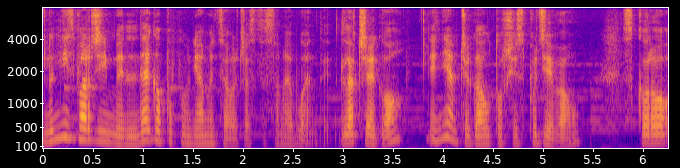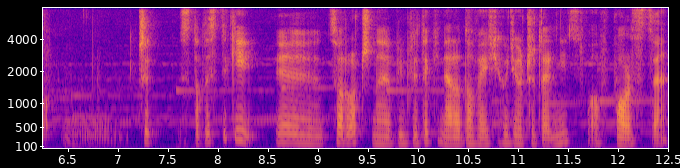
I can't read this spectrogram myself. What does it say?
No nic bardziej mylnego, popełniamy cały czas te same błędy. Dlaczego? Ja nie wiem, czego autor się spodziewał, skoro statystyki y, coroczne Biblioteki Narodowej, jeśli chodzi o czytelnictwo w Polsce,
